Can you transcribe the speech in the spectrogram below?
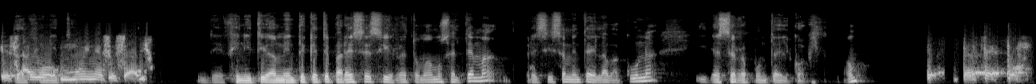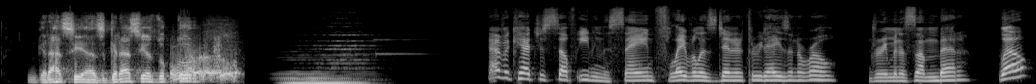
que es algo muy necesario. Definitivamente. ¿Qué te parece si retomamos el tema precisamente de la vacuna y de ese repunte del COVID? ¿no? Perfecto. Gracias, gracias, doctor. Un abrazo. Ever catch yourself eating the same flavorless dinner three days in a row? Dreaming of something better? Well,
